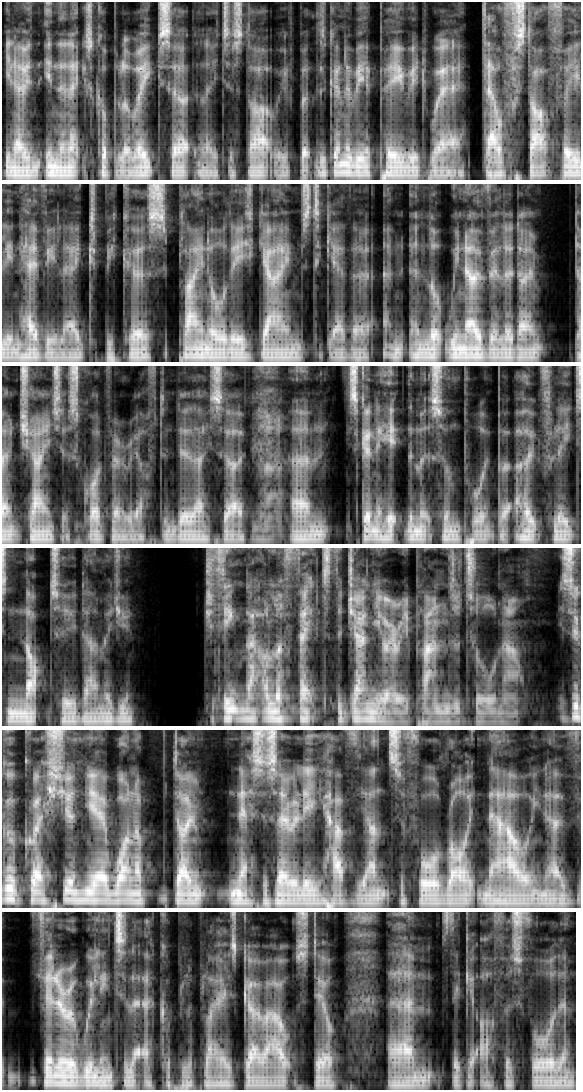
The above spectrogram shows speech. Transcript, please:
you know, in, in, the next couple of weeks, certainly to start with, but there's going to be a period where they'll start feeling heavy legs because playing all these games together, and, and look, we know Villa don't don't change their squad very often, do they? So no. um, it's going to hit them at some point, but hopefully it's not too damaging. Do you think that'll affect the January plans at all now? It's a good question. Yeah, one I don't necessarily have the answer for right now. You know, Villa are willing to let a couple of players go out still um, if they get offers for them.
